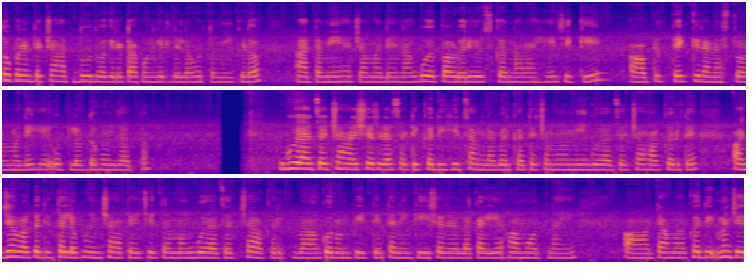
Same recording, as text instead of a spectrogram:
तोपर्यंत चहात दूध वगैरे टाकून घेतलेलं होतं मी इकडं. आता मी ह्याच्यामध्ये ना गुळ पावडर यूज करणार आहे जे की प्रत्येक किराणा स्टोअरमध्ये हे उपलब्ध होऊन जातं. गुळाचा चहा शरीरासाठी कधीही चांगला बरं का त्याच्यामुळं मी गुळाचा चहा करते. जेव्हा कधी तलब होईन चहा प्यायची तर मग गुळाचा चहा कर करून पिते. त्याने की शरीराला काही हार्म होत नाही. त्यामुळं कधी म्हणजे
